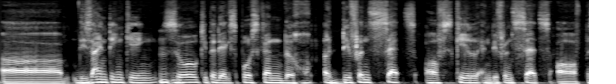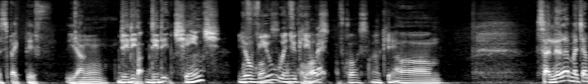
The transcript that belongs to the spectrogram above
uh, design thinking so kita dieksposkan the wh- a different sets of skill and different sets of perspective yang Did it did it change your view course, when you came course, back? Of course. Okay. Um, sana kan macam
